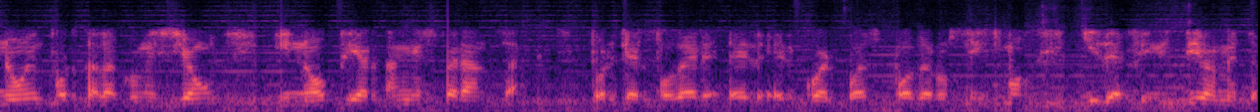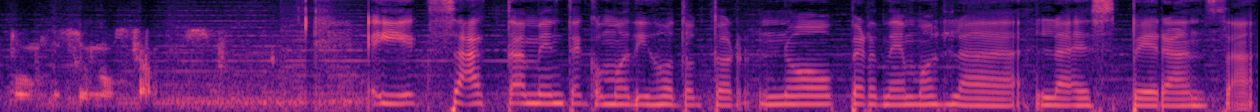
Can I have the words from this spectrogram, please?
no importa la condición y no pierdan esperanza, porque el poder, el, el cuerpo es poderosísimo y definitivamente podemos hacer unos cambios. Y exactamente como dijo doctor, no perdemos la, la, esperanza.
